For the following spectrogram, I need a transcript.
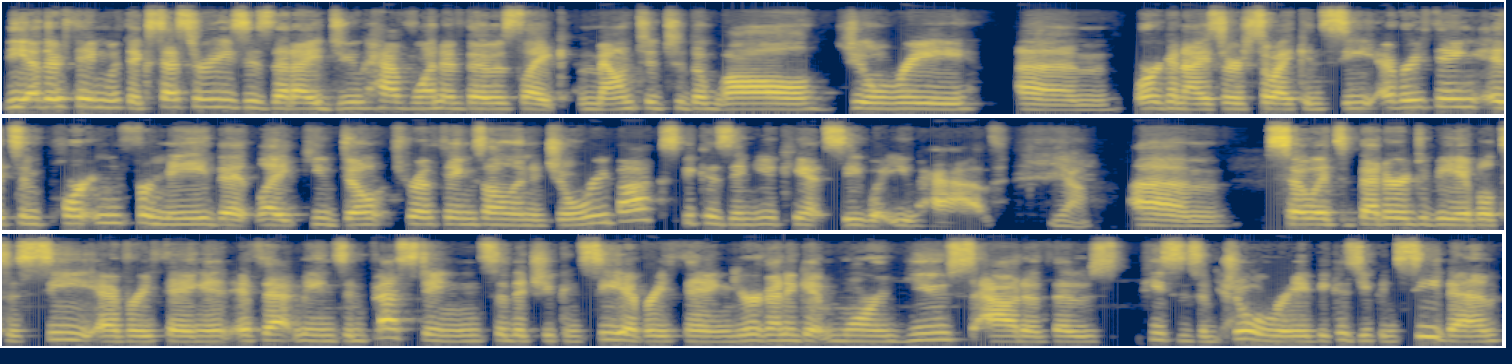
the other thing with accessories is that I do have one of those like mounted to the wall jewelry um, organizer so I can see everything. It's important for me that like you don't throw things all in a jewelry box because then you can't see what you have. Yeah. Um, so it's better to be able to see everything. And if that means investing so that you can see everything, you're going to get more use out of those pieces of yeah. jewelry because you can see them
